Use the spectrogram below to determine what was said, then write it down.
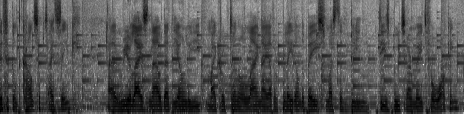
difficult concept, I think. I realize now that the only microtonal line I ever played on the bass must have been "These boots are made for walking."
